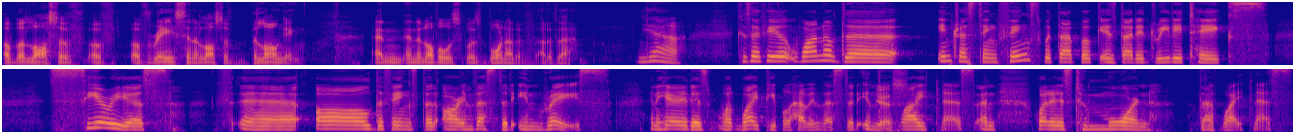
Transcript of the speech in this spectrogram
of a loss of, of, of race and a loss of belonging. And, and the novel was, was born out of, out of that. Yeah, because I feel one of the interesting things with that book is that it really takes serious uh, all the things that are invested in race. And here it is what white people have invested in yes. the whiteness and what it is to mourn that whiteness.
